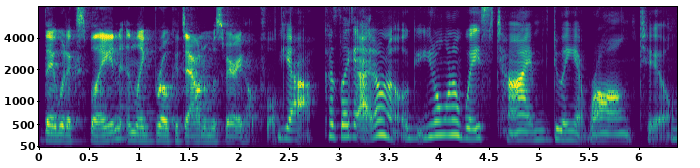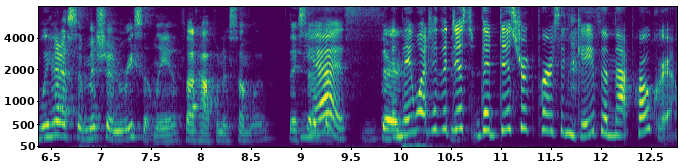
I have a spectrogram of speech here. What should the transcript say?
they would explain and like broke it down and was very helpful Yeah. Because, like, I don't know. You don't want to waste time doing it wrong, too. we had a submission recently if that happened to someone they said Yes. And they went to the district. The district person gave them that program.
